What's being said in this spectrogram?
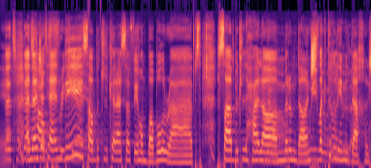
يا That's- that's أنا I عندي. صابت الكراسه فيهم بابل رابس صابت الحاله No, مرمده like تغلي من. الداخل do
